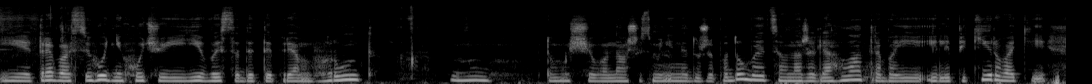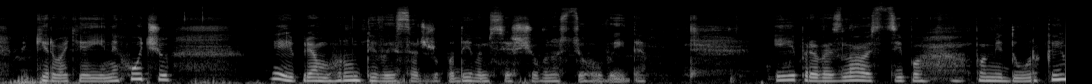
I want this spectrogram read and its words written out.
І треба сьогодні хочу її висадити прямо в ґрунт. Ну, тому що вона щось мені не дуже подобається. Вона вже лягла, треба її ілі пікірувати, і пікірувати я її не хочу. Я її прямо в ґрунт і висаджу. Подивимося, що воно з цього вийде. І привезла ось ці помідорки,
